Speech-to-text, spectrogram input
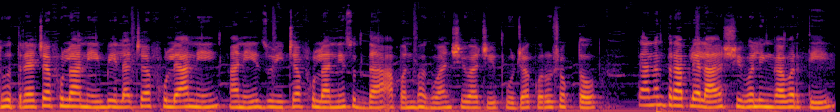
धोत्र्याच्या फुलाने बेलाच्या फुलाने आणि जुईच्या फुलांनी सुद्धा आपण भगवान शिवाची पूजा करू शकतो. त्यानंतर आपल्याला शिवलिंगावरती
